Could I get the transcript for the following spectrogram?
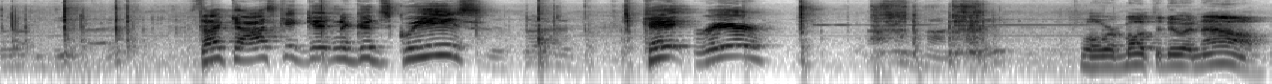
Put it in deep? Is that gasket getting a good squeeze? Yes, sir. Okay, rear. That one's not tight. well, we're about to do it now.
